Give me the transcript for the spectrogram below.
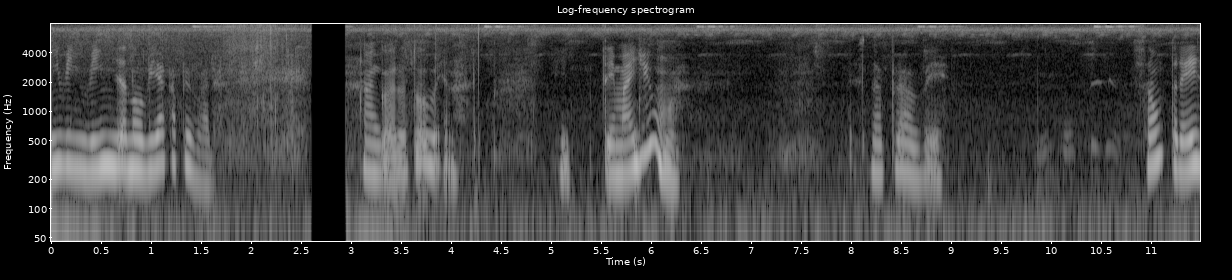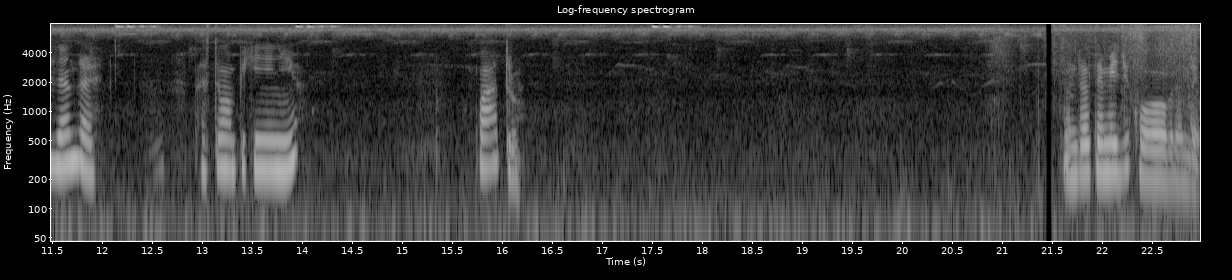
Vim, vim, vim, ainda não vi a capivara. Agora eu tô vendo. E tem mais de uma. Dá pra ver. São três, né, André? Parece ter uma pequenininha. Quatro. André tem medo de cobra, André.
